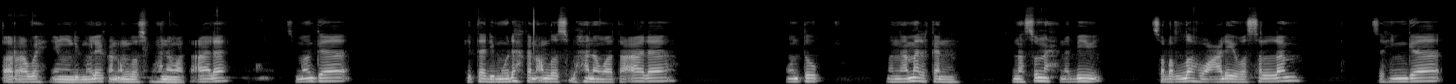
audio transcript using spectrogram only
tarawih yang dimuliakan Allah Subhanahu wa taala. Semoga kita dimudahkan Allah Subhanahu wa taala untuk mengamalkan sunnah-sunnah Nabi sallallahu alaihi wasallam sehingga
